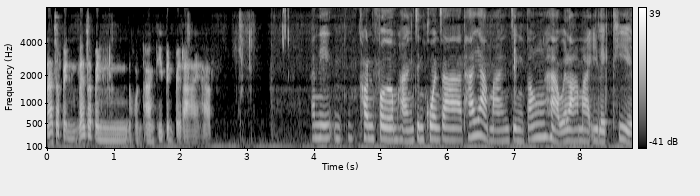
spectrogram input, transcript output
น่าจะเป็นน่าจะเป็นหนทางที่เป็นไปได้ครับ อันนี้ confirm ค่ะ จริงควรจะถ้าอยากมาจริงต้องหาเวลามา elective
